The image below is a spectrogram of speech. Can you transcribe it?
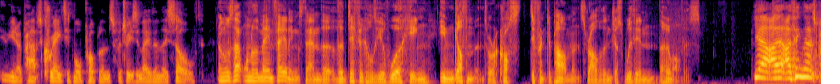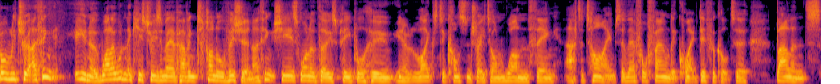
you know, perhaps created more problems for Theresa May than they solved. And was that one of the main failings then, the, the difficulty of working in government or across different departments rather than just within the Home Office? Yeah, I, I, think that's probably true. I think, you know, while I wouldn't accuse Theresa May of having tunnel vision, I think she is one of those people who, you know, likes to concentrate on one thing at a time. So therefore found it quite difficult to balance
